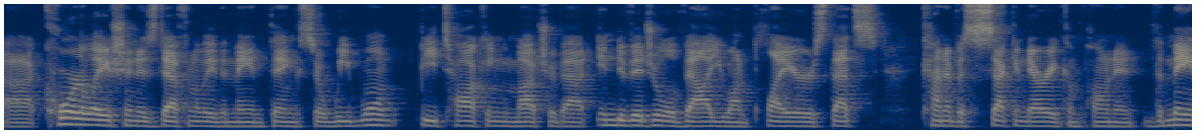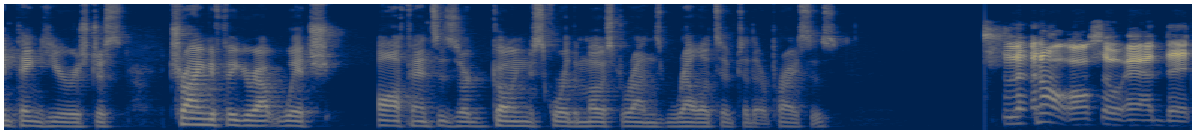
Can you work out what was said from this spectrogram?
Uh, correlation is definitely the main thing. So we won't be talking much about individual value on players. That's kind of a secondary component. The main thing here is just trying to figure out which offenses are going to score the most runs relative to their prices. So then I'll also add that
